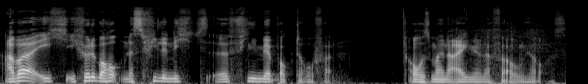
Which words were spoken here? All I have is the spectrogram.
Aber ich, ich würde behaupten, dass viele nicht äh, viel mehr Bock darauf hatten. Auch aus meiner eigenen Erfahrung heraus.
